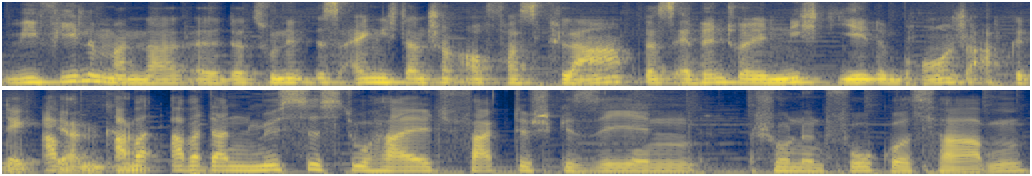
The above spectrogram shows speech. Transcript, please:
wie viele man da äh, dazu nimmt, ist eigentlich dann schon auch fast klar, dass eventuell nicht jede Branche abgedeckt werden kann. Aber, aber dann müsstest du halt faktisch gesehen schon einen Fokus haben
